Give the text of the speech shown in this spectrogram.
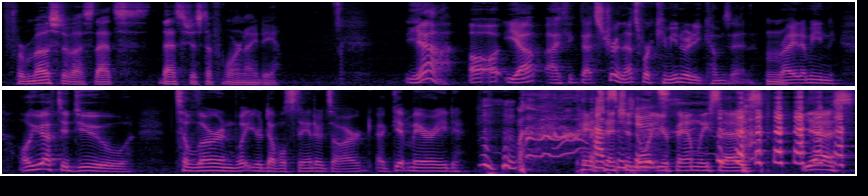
for most of us that's that's just a foreign idea. Yeah. Uh, uh, yeah, I think that's true. And that's where community comes in, Mm. right? I mean, all you have to do to learn what your double standards are, uh, get married, pay attention to what your family says. yes,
